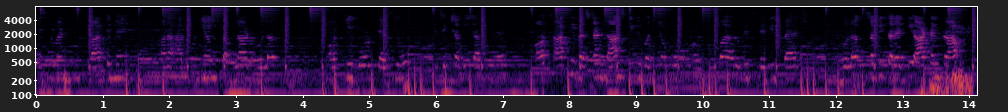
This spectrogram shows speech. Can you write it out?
इंस्ट्रूमेंट वाद्य में हमारा हारमोनियम तबला, ढोलक और कीबोर्ड कैसियो की शिक्षा दी जाती है। और साथ ही वेस्टर्न डांस की भी बच्चों को जुम्बा एरोबिक्स लेडीज़ बैच ढोलक, सभी तरह की आर्ट एंड क्राफ्ट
